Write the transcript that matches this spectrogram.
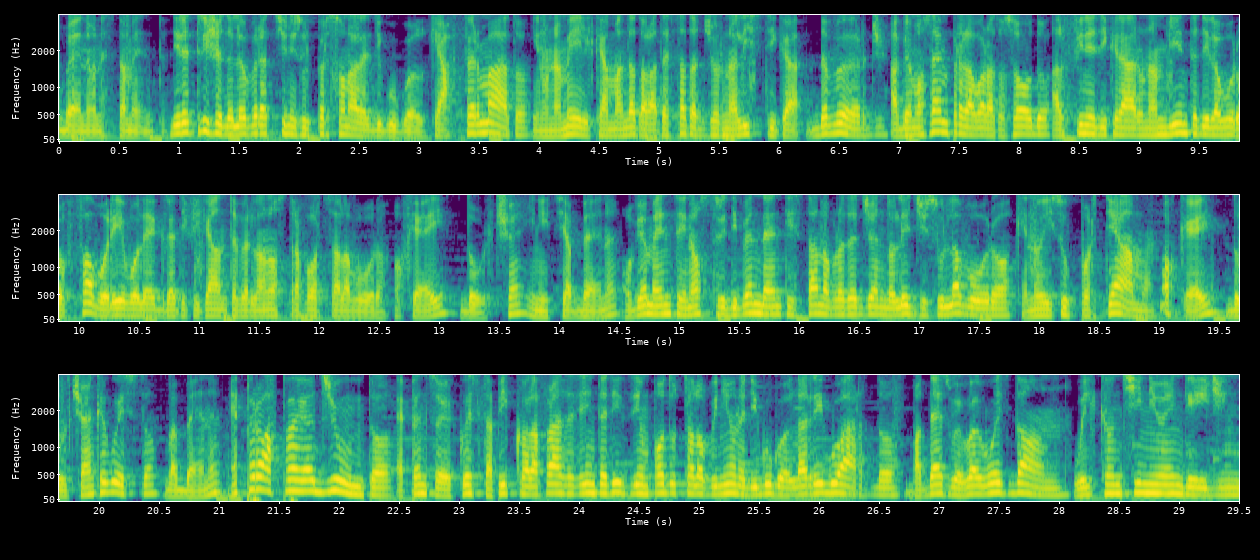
bene onestamente, direttrice delle operazioni sul personale di Google, che ha affermato in una mail che ha mandato alla testata giornalistica The Verge, abbiamo sempre lavorato sodo al fine di creare un ambiente di lavoro favorevole e gratificante per la nostra forza lavoro. Ok, dolce, inizia bene. Ovviamente i nostri dipendenti stanno proteggendo leggi sul lavoro che noi supportiamo. Ok, dolce anche questo, va bene. E però ha poi aggiunto, e penso che questa piccola frase sintetizzi un po' tutta l'opinione di Google al riguardo, but as we've always done, we'll continue engaging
